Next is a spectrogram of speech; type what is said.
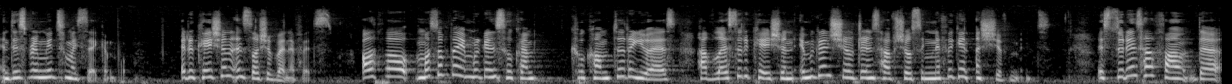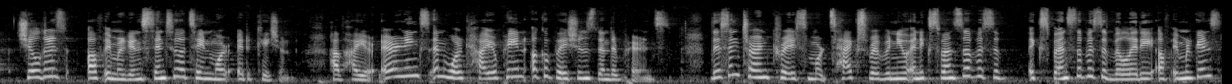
And this brings me to my second point education and social benefits. Although most of the immigrants who come, who come to the US have less education, immigrant children have shown significant achievements. Students have found that children of immigrants tend to attain more education, have higher earnings, and work higher paying occupations than their parents. This in turn creates more tax revenue and expands the, visi- expands the visibility of immigrants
